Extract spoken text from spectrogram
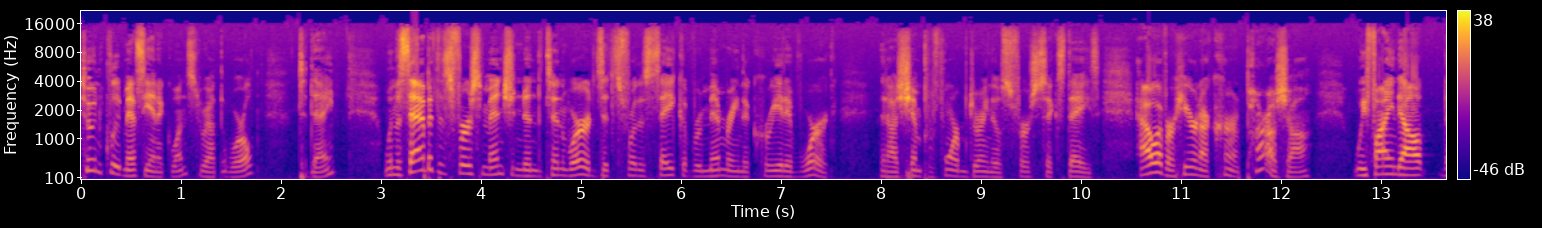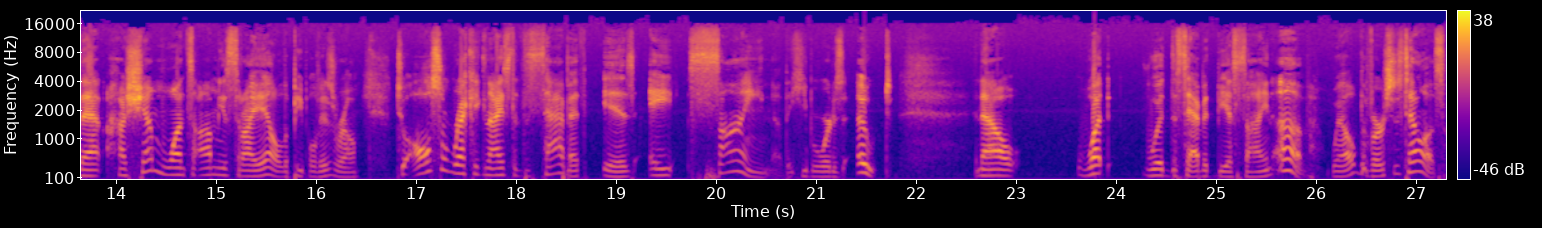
to include messianic ones throughout the world today. When the Sabbath is first mentioned in the ten words, it's for the sake of remembering the creative work that Hashem performed during those first six days. However, here in our current parasha, we find out that Hashem wants Am Yisrael, the people of Israel, to also recognize that the Sabbath is a sign. The Hebrew word is ot. Now, what would the Sabbath be a sign of? Well, the verses tell us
